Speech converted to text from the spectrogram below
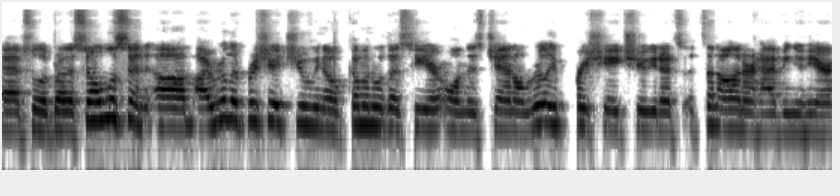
Absolutely, brother. So listen, um, I really appreciate you, you know, coming with us here on this channel. Really appreciate you. You know, it's, it's an honor having you here.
